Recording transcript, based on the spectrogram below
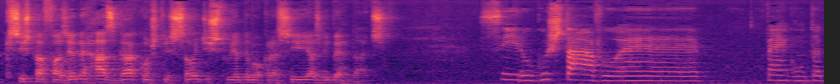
o que se está fazendo é rasgar a Constituição e destruir a democracia e as liberdades. Ciro, Gustavo é, pergunta:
